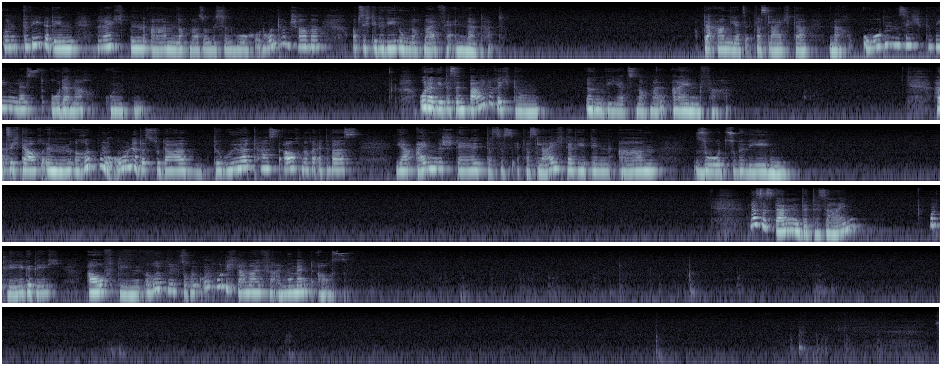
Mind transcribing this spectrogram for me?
und bewege den rechten Arm noch mal so ein bisschen hoch und runter und schau mal, ob sich die Bewegung noch mal verändert hat. Ob der Arm jetzt etwas leichter nach oben sich bewegen lässt oder nach unten. Oder geht es in beide Richtungen? Irgendwie jetzt noch mal einfacher. Hat sich da auch im Rücken, ohne dass du da berührt hast, auch noch etwas ja eingestellt, dass es etwas leichter geht, den Arm so zu bewegen? Lass es dann bitte sein und lege dich auf den Rücken zurück und ruh dich da mal für einen Moment aus.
